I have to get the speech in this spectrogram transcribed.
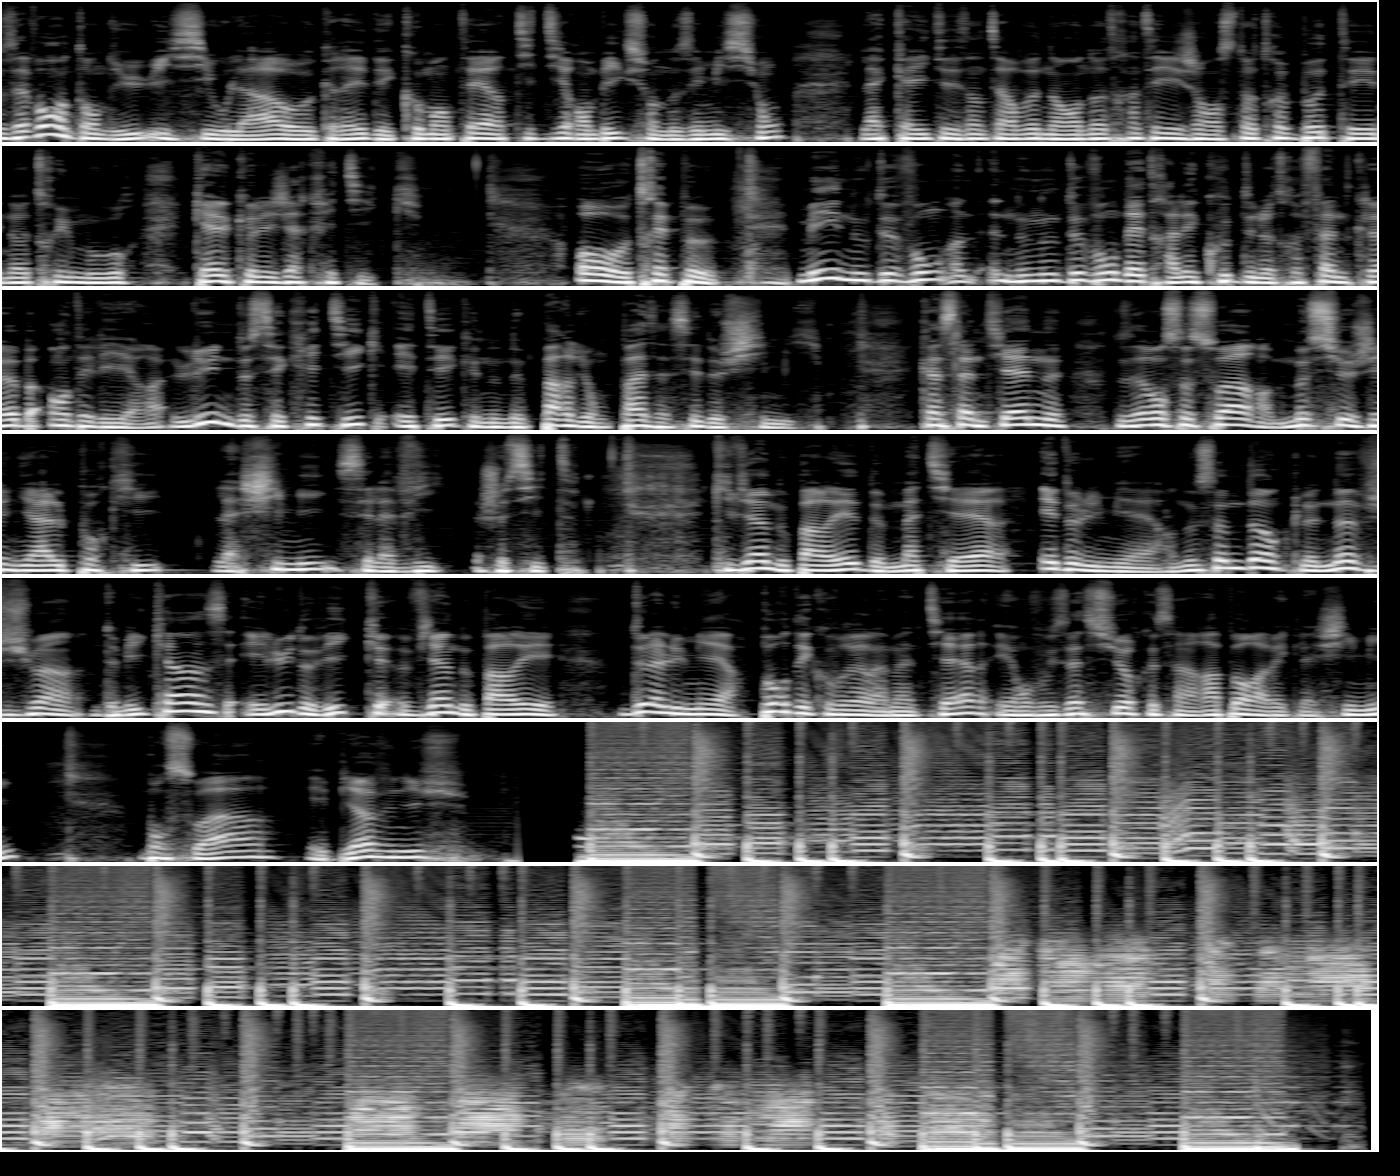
Nous avons entendu, ici ou là, au gré des commentaires dithyrambiques sur nos émissions, la qualité des intervenants, notre intelligence, notre beauté, notre humour, quelques légères critiques. Oh, très peu. Mais nous devons, nous, nous devons d'être à l'écoute de notre fan club en délire. L'une de ces critiques était que nous ne parlions pas assez de chimie. Qu'à cela ne tienne, nous avons ce soir Monsieur Génial pour qui la chimie, c'est la vie, je cite, qui vient nous parler de matière et de lumière. Nous sommes donc le 9 juin 2015 et Ludovic vient nous parler de la lumière pour découvrir la matière et on vous assure que c'est un rapport avec la chimie. Bonsoir et bienvenue.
